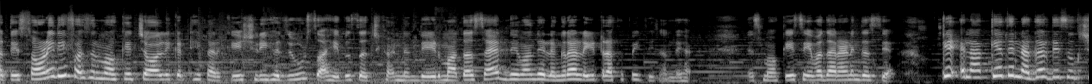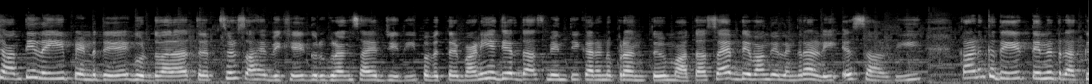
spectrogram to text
ਅਤੇ ਸੌਣੀ ਦੀ ਫਸਲ ਮੌਕੇ ਚੌਲ ਇਕੱਠੇ ਕਰਕੇ ਸ੍ਰੀ ਹਜੂਰ ਸਾਹਿਬ ਸੱਚਖੰਡ ਨੰਦੇੜ ਮਾਤਾ ਸਾਹਿਬ ਦੇਵਾਂ ਦੇ ਲੰਗਰਾਂ ਲਈ ਟਰੱਕ ਭੇਜੇ ਜਾਂਦੇ ਹਨ। ਇਸ ਮੌਕੇ ਸੇਵਾਦਾਰਾਂ ਨੇ ਦੱਸਿਆ ਕਿ ਇਲਾਕੇ ਤੇ ਨਗਰ ਦੀ ਸੁਖ ਸ਼ਾਂਤੀ ਲਈ ਪਿੰਡ ਦੇ ਗੁਰਦੁਆਰਾ ਤ੍ਰਿਪਸਰ ਸਾਹਿਬ ਵਿਖੇ ਗੁਰੂ ਗ੍ਰੰਥ ਸਾਹਿਬ ਜੀ ਦੀ ਪਵਿੱਤਰ ਬਾਣੀ ਅੱਗੇ ਅਰਦਾਸ ਬੇਨਤੀ ਕਰਨ ਉਪਰੰਤ ਮਾਤਾ ਸਾਹਿਬ ਦੇਵਾਂ ਦੇ ਲੰਗਰਾਂ ਲਈ ਇਸ ਸਾਲ ਦੀ ਕਣਕ ਦੇ ਤਿੰਨ ਟਰੱਕ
